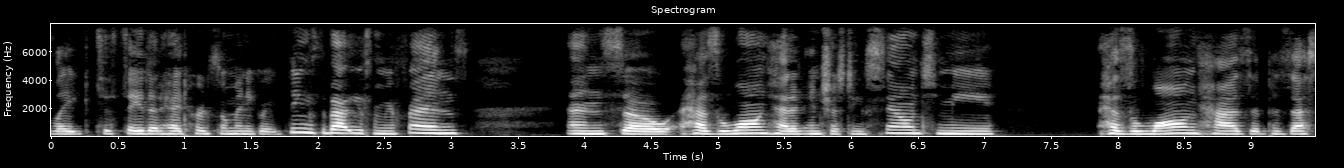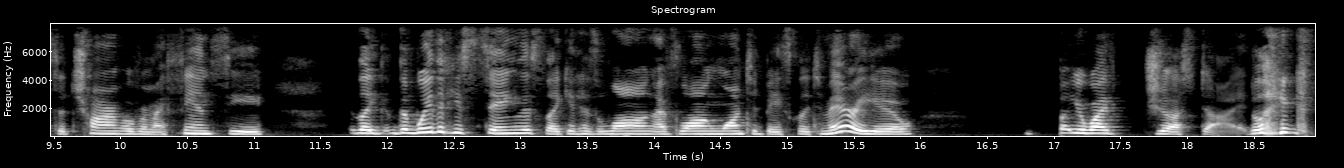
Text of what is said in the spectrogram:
Like to say that I had heard so many great things about you from your friends and so has long had an interesting sound to me has long has it possessed a charm over my fancy like the way that he's saying this like it has long i've long wanted basically to marry you but your wife just died. Like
